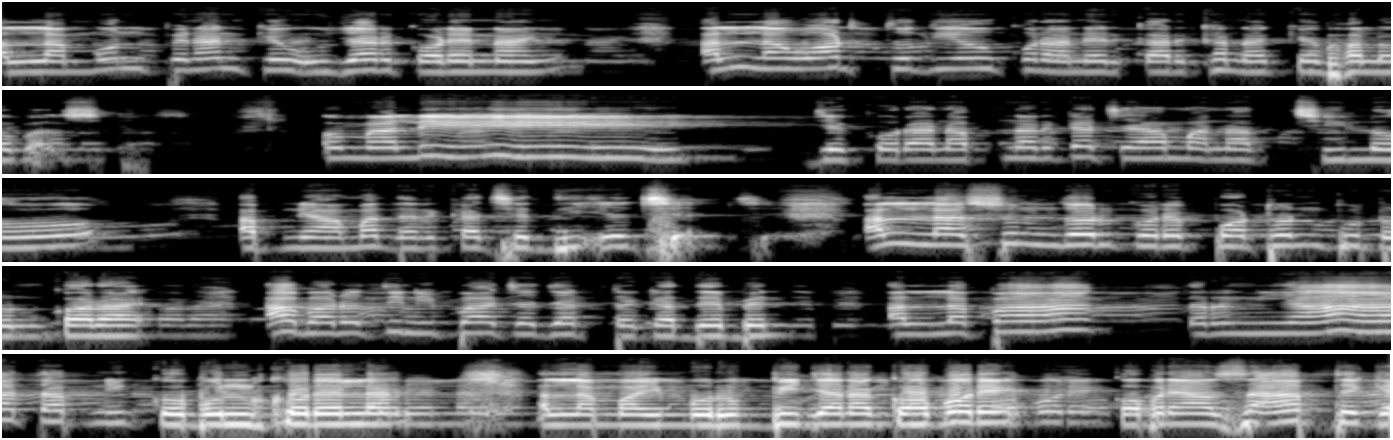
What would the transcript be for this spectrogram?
আল্লাহ মন প্রাণকে উজাড় করে নাই। আল্লাহ অর্থ দিয়েও কোরআনের কারখানাকে ভালোবাসে। ও মালিক, যে কোরআন আপনার কাছে আমানত ছিল, আপনি আমাদের কাছে দিয়েছেন। আল্লাহ সুন্দর করে পঠন পুটন করায়, আবারও তিনি পাঁচ হাজার টাকা দেবেন। আল্লাহ পাক নিয়াত আপনি কবুল আল্লাহ কবরে কবরে আজাব থেকে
